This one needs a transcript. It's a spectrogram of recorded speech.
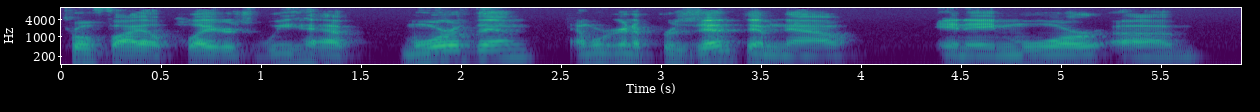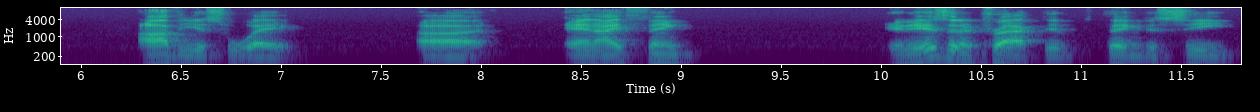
profile players, we have more of them, and we're going to present them now in a more um, obvious way. Uh, and I think it is an attractive thing to see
